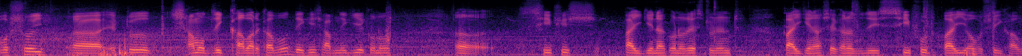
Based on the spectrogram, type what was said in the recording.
অবশ্যই একটু সামুদ্রিক খাবার খাব। দেখি সামনে গিয়ে কোনো সি ফিশ পাই কিনা, কোনো রেস্টুরেন্ট পাই কিনা। সেখানে যদি সি ফুড পাই, অবশ্যই খাব।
